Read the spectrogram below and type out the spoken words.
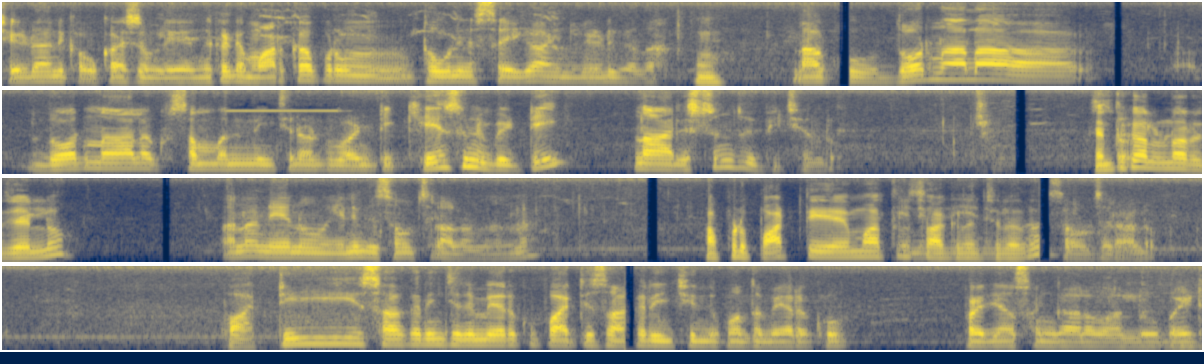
చేయడానికి అవకాశం లేదు. ఎందుకంటే మార్కాపురం టౌన్ ఎస్ఐగా ఆయన లేడు కదా. నాకు దోర్నాల దోర్నాలకు సంబంధించినటువంటి కేసుని పెట్టి నా అరెస్ట్ని చూపించారు ఎంతకాలం ఉన్నారు జైల్లో? అన్న నేను ఎనిమిది సంవత్సరాలు ఉన్నాను అప్పుడు పార్టీ ఏమాత్రం సహకరించలేదు? సంవత్సరాలు. పార్టీ సహకరించిన మేరకు పార్టీ సహకరించింది కొంత మేరకు ప్రజా సంఘాల వాళ్ళు బయట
